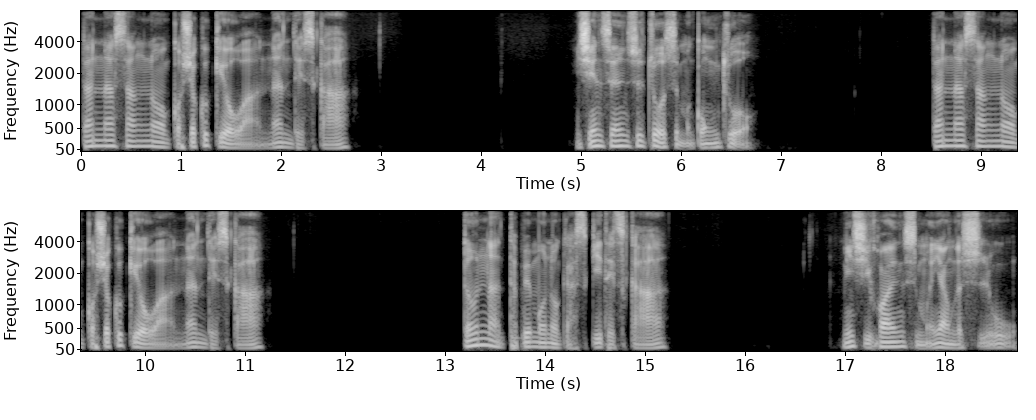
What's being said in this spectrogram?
旦那さんのご職業は何ですか？你先生是做什么工作？旦那さんのご職業は何ですか？どんな食べ物が好きですか？你喜欢什么样的食物？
